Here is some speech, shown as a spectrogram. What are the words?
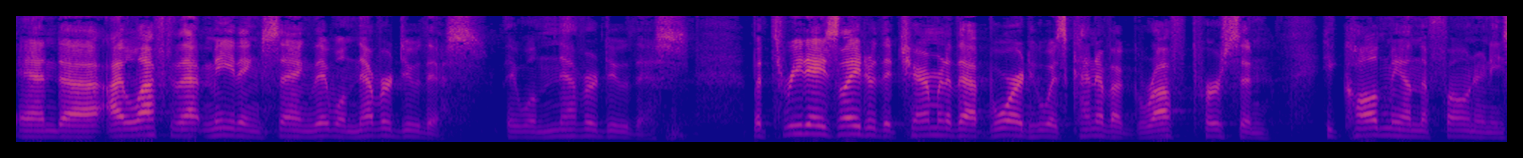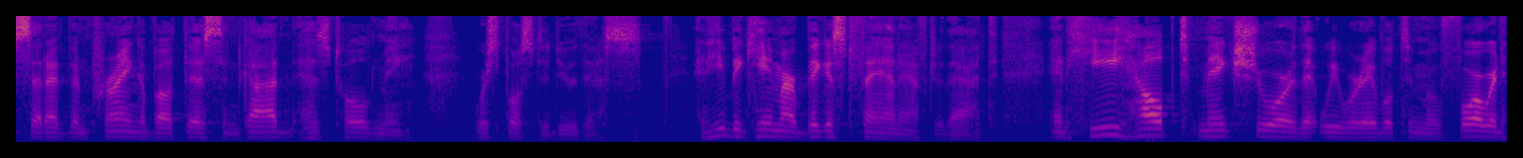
and uh, I left that meeting saying, They will never do this. They will never do this. But three days later, the chairman of that board, who was kind of a gruff person, he called me on the phone and he said, I've been praying about this, and God has told me we're supposed to do this. And he became our biggest fan after that. And he helped make sure that we were able to move forward.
